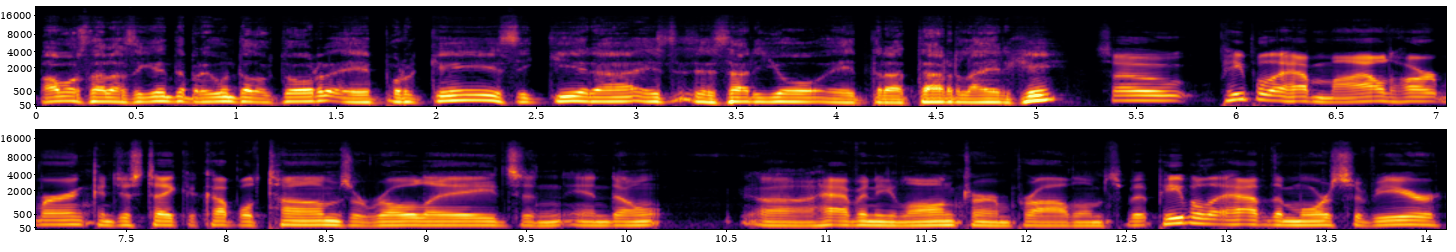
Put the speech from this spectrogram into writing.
Vamos a la siguiente pregunta, doctor. Eh, ¿Por qué siquiera es necesario tratar la ERG? So people that have mild heartburn can just take a couple Tums or Rolaids and, and don't uh, have any long-term problems. But people that have the more severe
